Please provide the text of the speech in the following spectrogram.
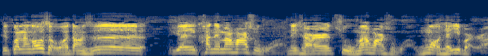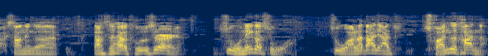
这《灌篮高手》啊，当时愿意看那漫画书啊，那前儿租漫画书啊，五毛钱一本啊，上那个当时还有图书社呢，租那个书啊，租完了大家传着看呐。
